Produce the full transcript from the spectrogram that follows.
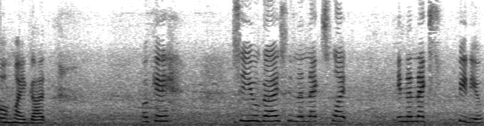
oh my god. Okay, see you guys in the next flight, in the next video.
